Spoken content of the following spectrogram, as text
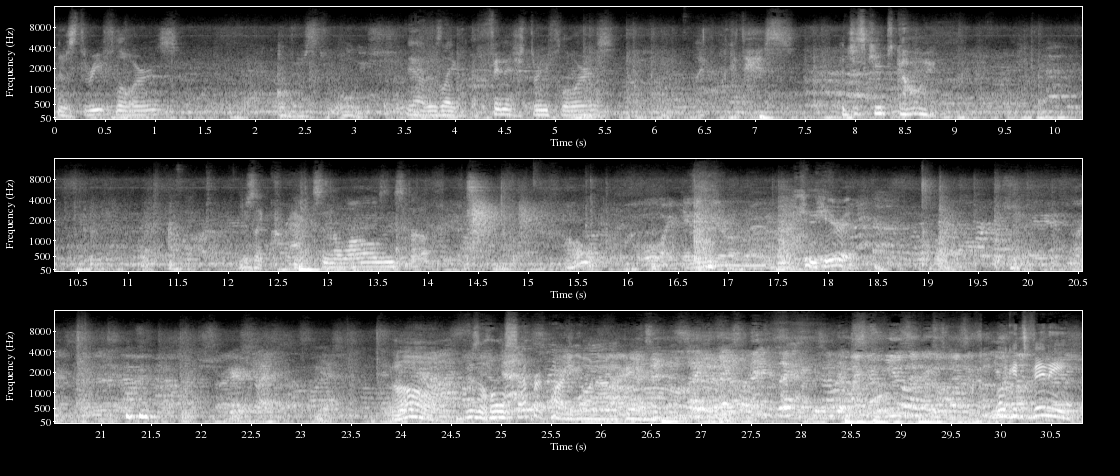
There's three floors. Oh, there's holy shit. Yeah, there's like a finished three floors. Like, look at this. It just keeps going. There's like cracks in the walls and stuff. Oh. Oh, I can hear already. I can hear it. There's a whole separate party going on up here. Look, it's Vinny. It's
